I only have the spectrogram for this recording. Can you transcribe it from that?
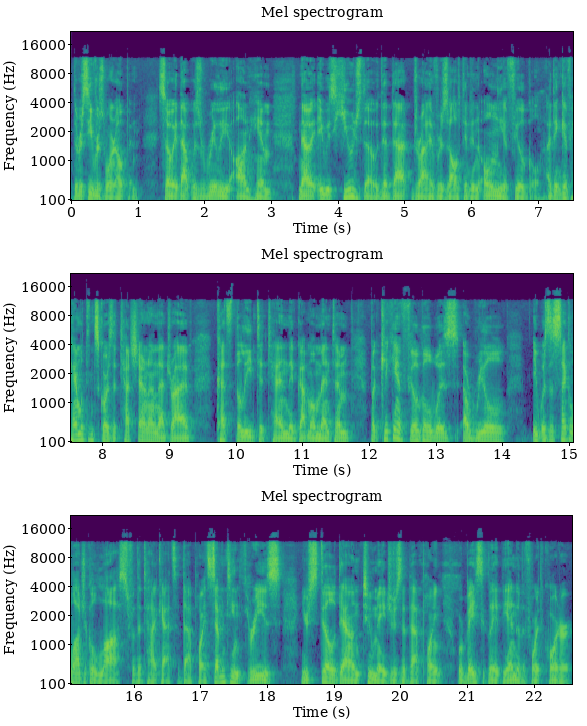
the receivers weren't open. So that was really on him. Now, it was huge, though, that that drive resulted in only a field goal. I think if Hamilton scores a touchdown on that drive, cuts the lead to 10, they've got momentum. But kicking a field goal was a real. It was a psychological loss for the Ticats at that point. 17 3 is, you're still down two majors at that point. We're basically at the end of the fourth quarter.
